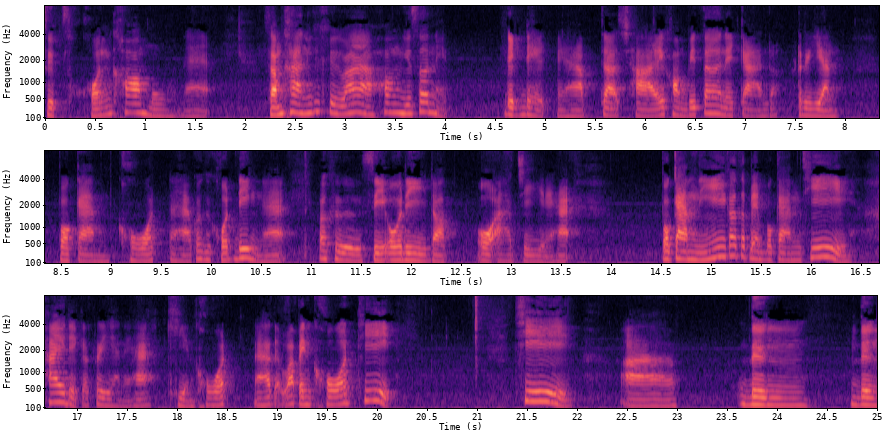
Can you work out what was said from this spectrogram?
สืบค้นข้อมูลนะฮะสำคัญก็คือว่าห้อง USO Net เด็กๆนะครับจะใช้คอมพิวเตอร์ในการเรียนโปรแกรมโค้ดนะฮะก็คือโคดดิ้งนะฮะก็คือ cod.org นะฮะโปรแกรมนี้ก็จะเป็นโปรแกรมที่ให้เด็กนักเรียนนะฮะเขียนโค้ดนะฮะแต่ว่าเป็นโค้ดที่ที่ดึง ดึง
